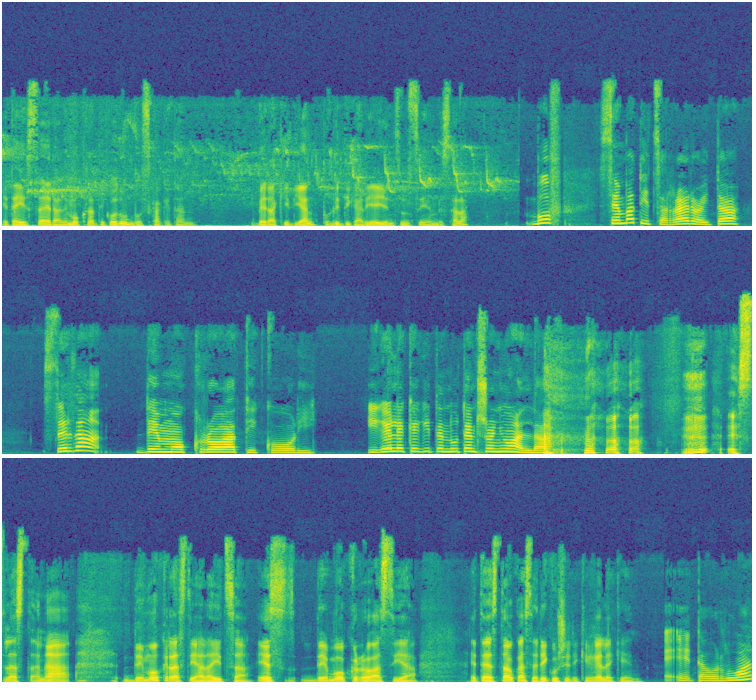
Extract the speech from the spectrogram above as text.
eta izaera demokratiko dun bozkaketan. Berakirian politikariei entzun zien bezala. Buf, zenbat hitz raro aita. Zer da demokratiko hori? Igelek egiten duten soinu alda. ez lastana, demokrazia daitza, ez demokroazia. Eta ez dauka zer ikusirik igelekin. E- eta orduan,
